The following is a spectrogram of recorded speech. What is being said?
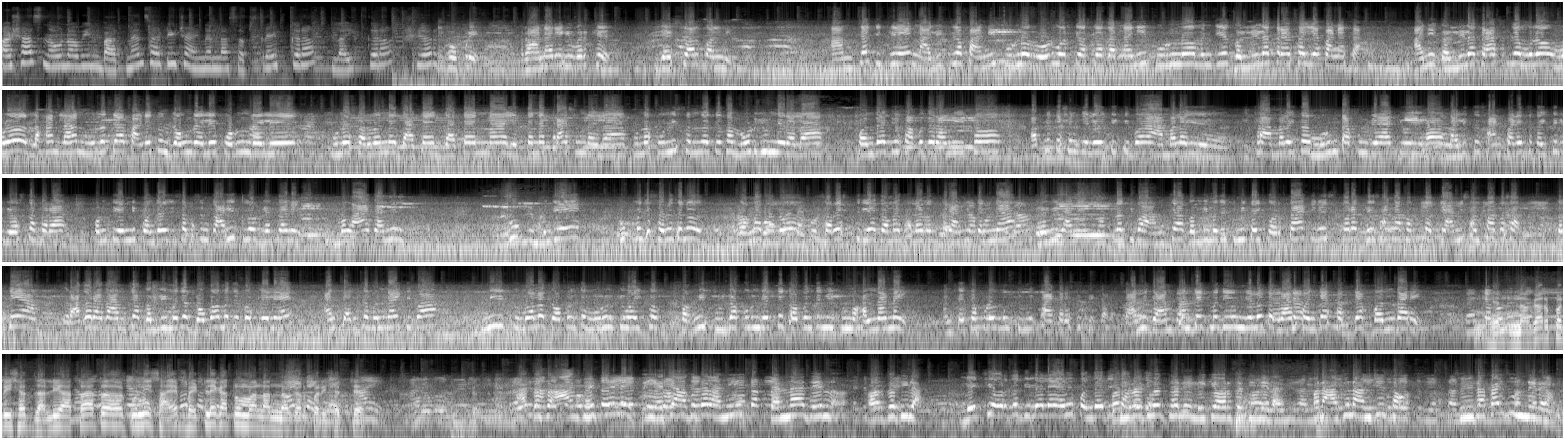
अशाच नवनवीन बातम्यांसाठी चॅनलला सबस्क्राईब करा लाईक करा शेअर झोपडे भोपळे राहणारे हिवरखेड जयस्वाल कॉलनी. आमच्या तिथे नालीतलं पाणी पूर्ण रोडवरती असल्या कारणाने पूर्ण म्हणजे गल्लीला त्रास आहे या पाण्याचा. आणि गल्लीला त्रास असल्यामुळं मुलं लहान लहान मुलं त्या पाण्यातून जाऊन राहिले पडून राहिले. पुन्हा सर्वांना जाता जाताना येताना त्रास होऊन राहिला. पुन्हा कोणीच समजा त्याचा लोड घेऊन नाही राहिला. पंधरा दिवस अगोदर आम्ही इथं ॲप्लिकेशन केले होते की बा आम्हाला इथं आम्हाला इथं मुरून टाकून द्या किंवा ह्या नालीचं सांडपाण्याचं काहीतरी व्यवस्था करा. परंतु यांनी पंधरा दिवसापासून काहीच लोक घेतला नाही. मग आज आम्ही खूप म्हणजे खूप म्हणजे सर्वजण जमा झालो. सर्व स्त्रिया जमा झाल्यानंतर आम्ही त्यांना रवी राणे म्हटलं की बा आमच्या गल्लीमध्ये तुम्ही काही करता की नाही? करत हे सांगा फक्त की आम्ही संपा बसा. तर ते रागा रागा आमच्या गल्लीमध्ये डोबामध्ये बसलेले आहेत. आणि त्यांचं म्हणणं आहे की बा मी तुम्हाला जोपर्यंत मुरून किंवा इथं सगळी सुविधा करून देते तोपर्यंत मी इथून हलणार नाही. आणि त्याच्यापुढे मग तुम्ही काय करायचं ते करा. आम्ही ग्रामपंचायतमध्ये येऊन गेलो तर ग्रामपंचायत सध्या बंद आहे. हे नगर परिषद झाली आता तर कुणी साहेब भेटले का तुम्हाला नगर नाही, परिषदचे? आता आज भेटले याच्या अगोदर आम्ही त्यांना अर्ज दिला. लेखी अर्ज दिलेला आहे आम्ही पंधरा दिवस पंधरा. दिवस झाले लेखी अर्ज दिलेला आहे. पण अजून आमची सु- सुविधा काहीच होऊन नाही राहिली.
